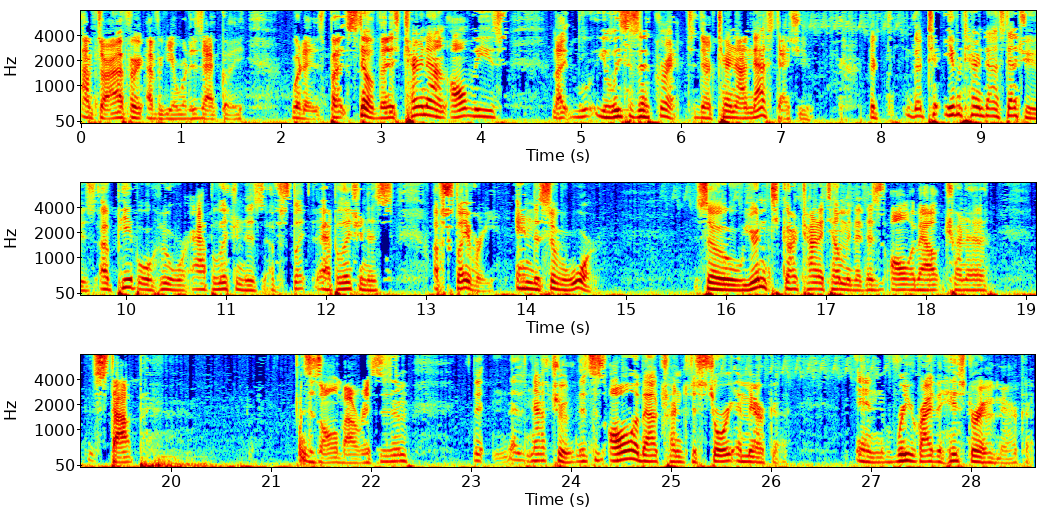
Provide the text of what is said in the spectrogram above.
I'm sorry, I forget, I forget what exactly what it is, but still, they're tearing down all these like Ulysses S. Grant. They're tearing down that statue. They're, they're even tearing down statues of people who were abolitionists of sla- abolitionists of slavery in the Civil War. So you're trying to tell me that this is all about trying to stop. This is all about racism. That, that's not true. This is all about trying to destroy America and rewrite the history of America.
